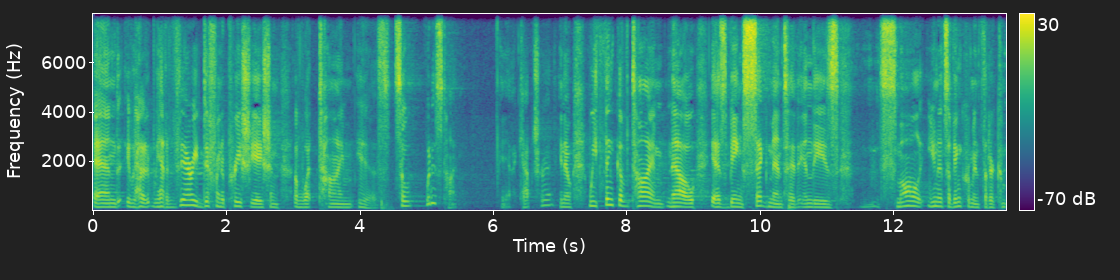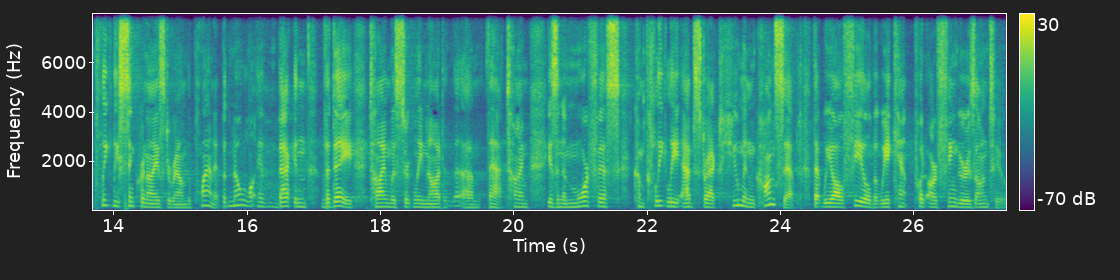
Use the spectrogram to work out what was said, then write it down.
And had, we had a very different appreciation of what time is. So, what is time? Yeah, capture it. You know, we think of time now as being segmented in these small units of increments that are completely synchronized around the planet. But no, back in the day, time was certainly not um, that. Time is an amorphous, completely abstract human concept that we all feel, but we can't put our fingers onto.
